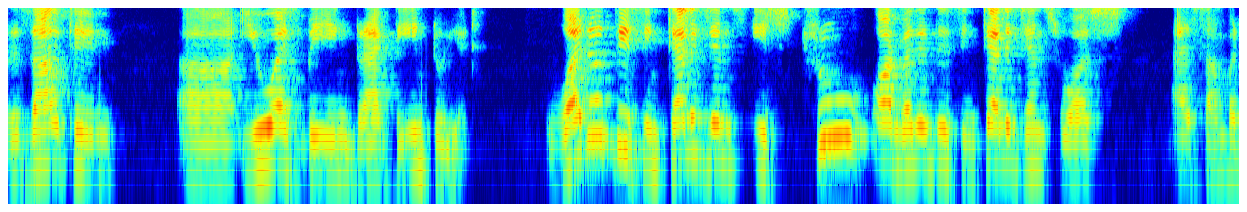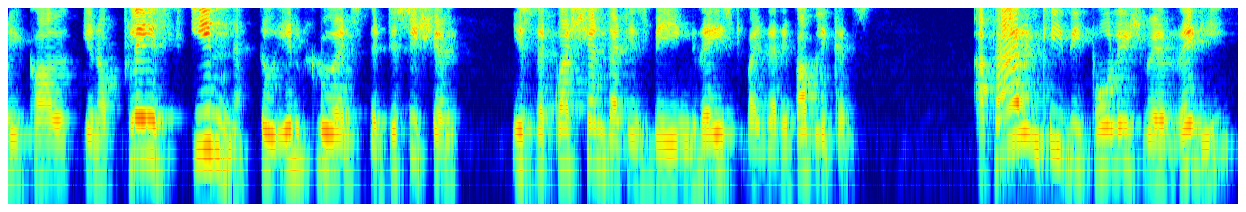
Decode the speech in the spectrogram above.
result in uh, US being dragged into it. Whether this intelligence is true or whether this intelligence was, as somebody called, you know, placed in to influence the decision is the question that is being raised by the Republicans. Apparently, the Polish were ready,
